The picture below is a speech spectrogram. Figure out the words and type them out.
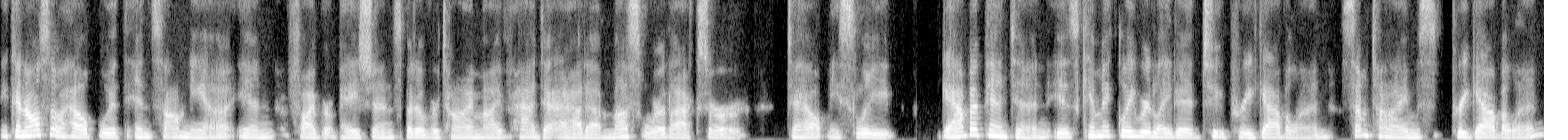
It can also help with insomnia in fibro patients, but over time I've had to add a muscle relaxer to help me sleep. Gabapentin is chemically related to pregabalin. Sometimes pregabalin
